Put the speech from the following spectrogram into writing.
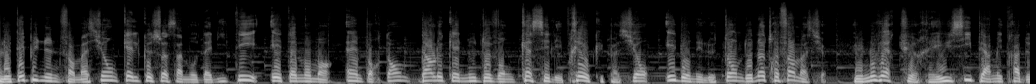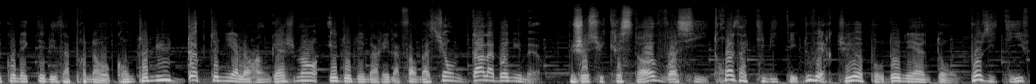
Le début d'une formation, quelle que soit sa modalité, est un moment important dans lequel nous devons casser les préoccupations et donner le ton de notre formation. Une ouverture réussie permettra de connecter les apprenants au contenu, d'obtenir leur engagement et de démarrer la formation dans la bonne humeur. Je suis Christophe, voici trois activités d'ouverture pour donner un ton positif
